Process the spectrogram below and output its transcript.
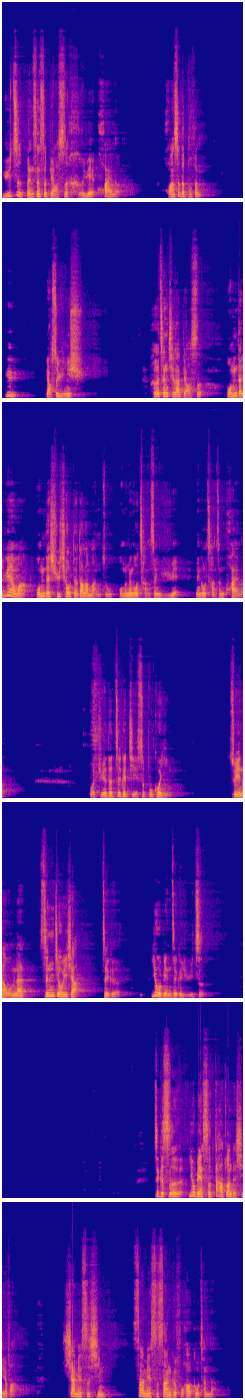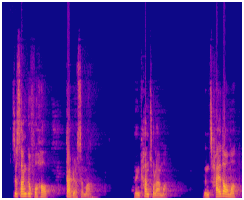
余字本身是表示和悦快乐黄色的部分玉表示允许合成起来表示我们的愿望我们的需求得到了满足我们能够产生愉悦能够产生快乐。我觉得这个解释不过瘾所以呢我们来深究一下这个右边这个余字这个是右边是大篆的写法下面是心，上面是三个符号构成的。这三个符号代表什么？能看出来吗？能猜到吗？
